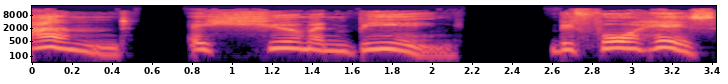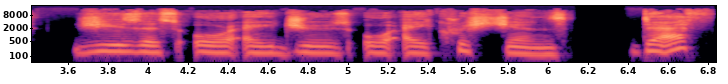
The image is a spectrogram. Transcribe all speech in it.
and a human being. Before his, Jesus or a Jew's or a Christian's, death,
